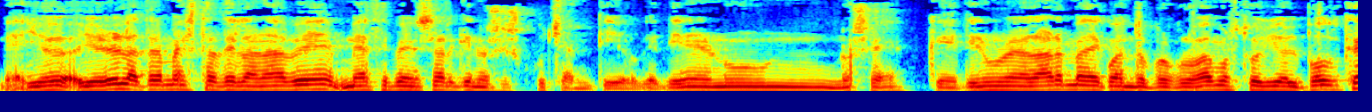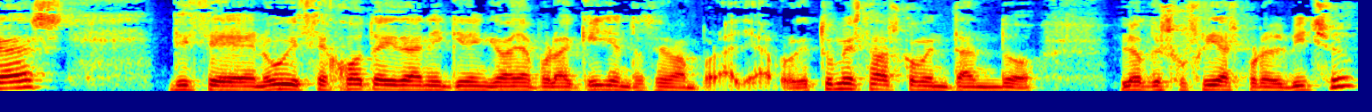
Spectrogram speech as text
Yo, yo la trama esta de la nave me hace pensar que nos escuchan, tío, que tienen un, no sé, que tienen una alarma de cuando proclamamos tú y yo el podcast, dicen, uy, CJ y Dani quieren que vaya por aquí y entonces van por allá. Porque tú me estabas comentando lo que sufrías por el bicho,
